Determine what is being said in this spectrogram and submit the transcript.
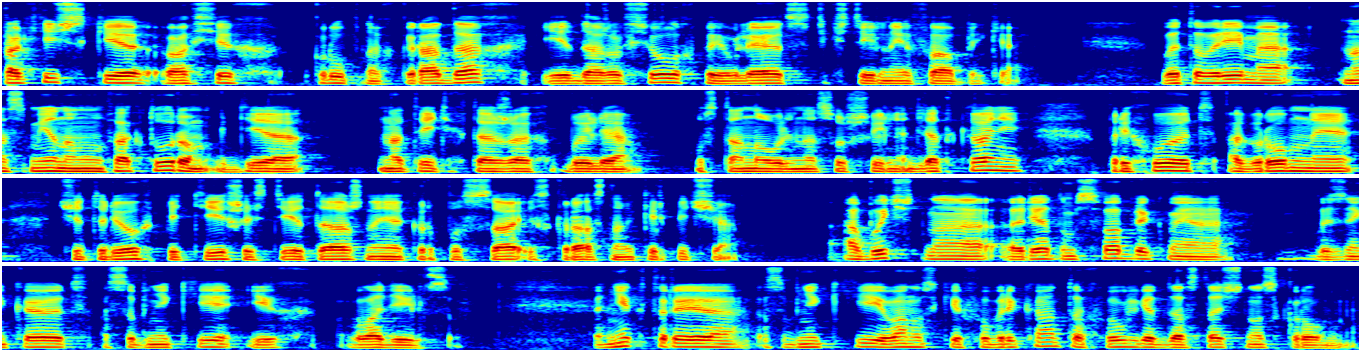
Практически во всех крупных городах и даже в селах появляются текстильные фабрики. В это время на смену мануфактурам, где на третьих этажах были установлены сушильни для тканей, приходят огромные 4, 5, 6-этажные корпуса из красного кирпича. Обычно рядом с фабриками возникают особняки их владельцев. Некоторые особняки ивановских фабрикантов выглядят достаточно скромно,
